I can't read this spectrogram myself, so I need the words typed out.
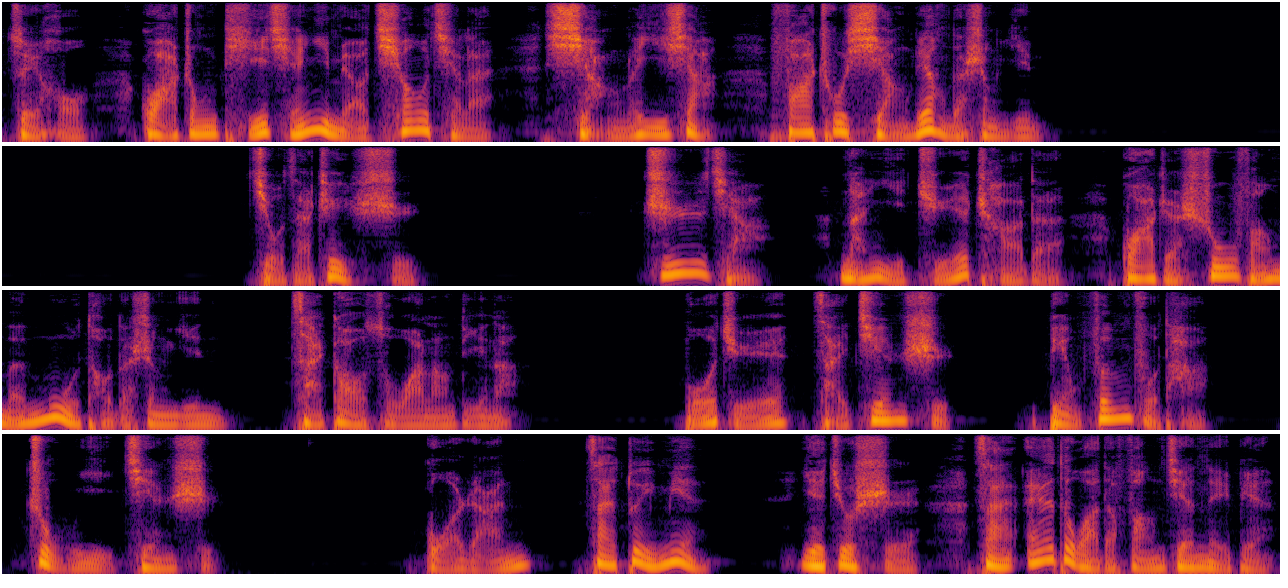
最后挂钟提前一秒敲起来，响了一下，发出响亮的声音。就在这时。指甲难以觉察的刮着书房门木头的声音，在告诉瓦朗蒂娜，伯爵在监视，并吩咐他注意监视。果然，在对面，也就是在埃德瓦的房间那边，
